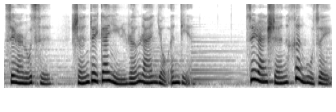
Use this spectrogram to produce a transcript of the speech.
虽然如此，神对该隐仍然有恩典。虽然神恨恶罪，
